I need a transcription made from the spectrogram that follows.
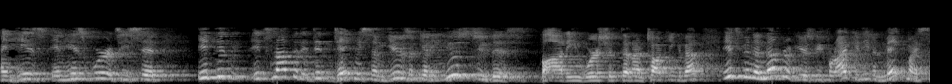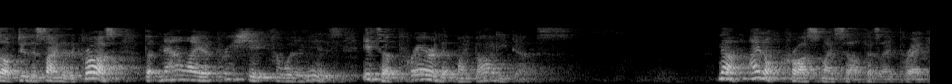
in his, in his words, he said, it didn't, it's not that it didn't take me some years of getting used to this body worship that I'm talking about. It's been a number of years before I could even make myself do the sign of the cross. But now I appreciate for what it is. It's a prayer that my body does. Now, I don't cross myself as I pray,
